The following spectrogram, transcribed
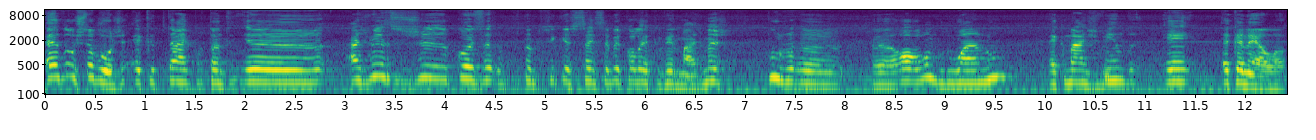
A dos sabores é que tem, portanto, eh, às vezes eh, coisa, portanto, ficas sem saber qual é que vende mais, mas por, eh, ao longo do ano a que mais vende é a canela.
